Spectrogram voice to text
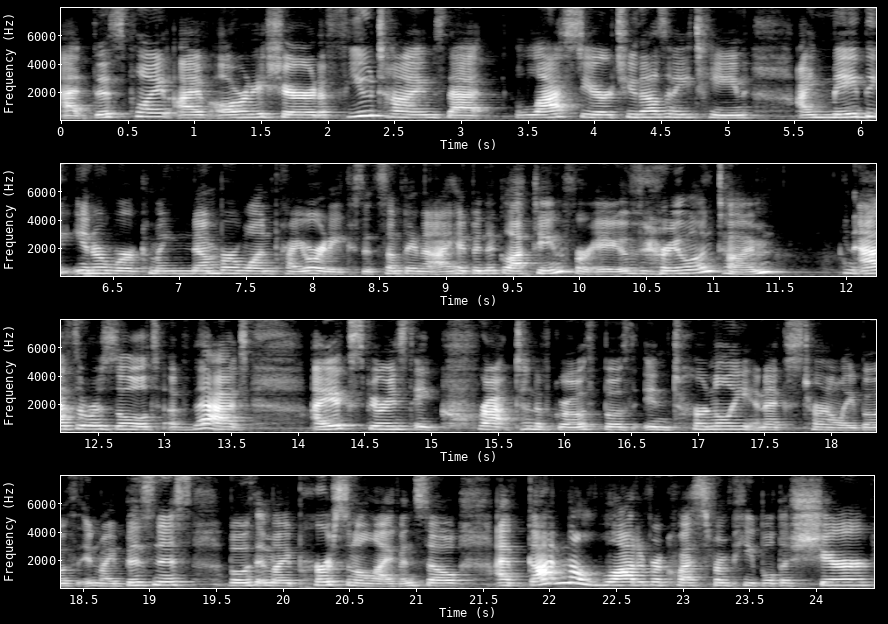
At this point, I've already shared a few times that last year, 2018, I made the inner work my number one priority because it's something that I had been neglecting for a very long time. And as a result of that, I experienced a crap ton of growth, both internally and externally, both in my business, both in my personal life. And so I've gotten a lot of requests from people to share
